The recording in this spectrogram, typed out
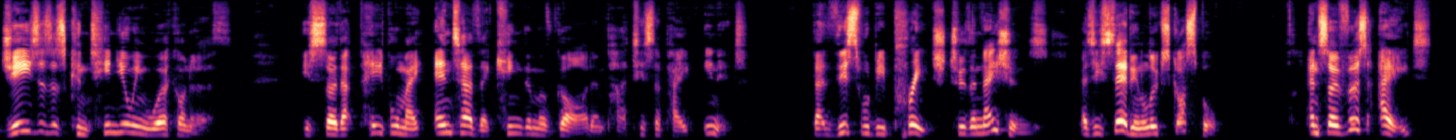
Jesus' continuing work on earth is so that people may enter the kingdom of God and participate in it. That this would be preached to the nations, as he said in Luke's gospel. And so, verse 8,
